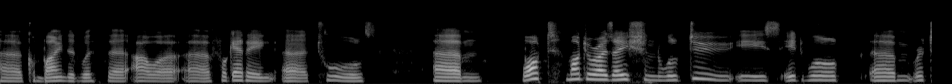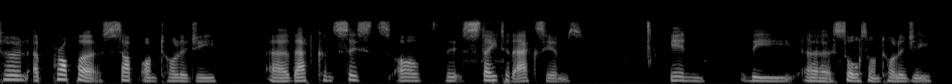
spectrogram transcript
uh, combined it with our forgetting tools. Um, what modularization will do is it will um, return a proper sub-ontology that consists of the stated axioms in the uh, source ontology.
